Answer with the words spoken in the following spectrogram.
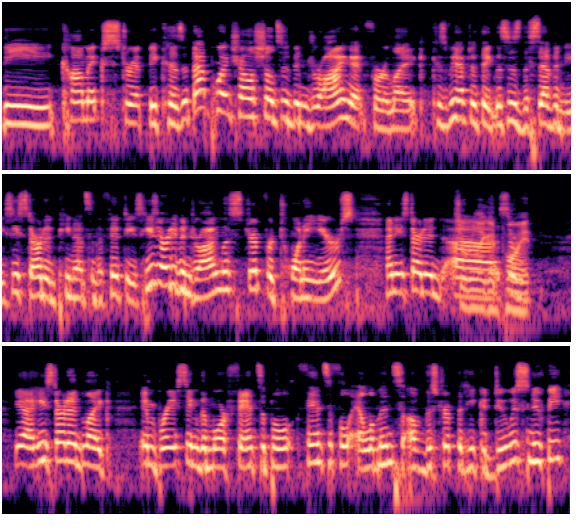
the comic strip because at that point Charles Schulz had been drawing it for like because we have to think this is the 70s. He started Peanuts in the 50s. He's already been drawing this strip for 20 years, and he started. That's a really uh, good of- point. yeah, he started like embracing the more fanciful fanciful elements of the strip that he could do with Snoopy,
